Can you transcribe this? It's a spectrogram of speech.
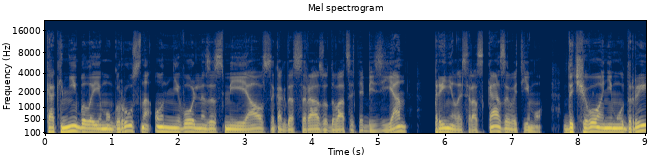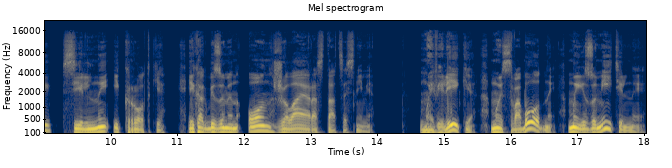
как ни было ему грустно, он невольно засмеялся, когда сразу двадцать обезьян принялось рассказывать ему, до чего они мудры, сильны и кротки, и как безумен он, желая расстаться с ними. «Мы велики, мы свободны, мы изумительные,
